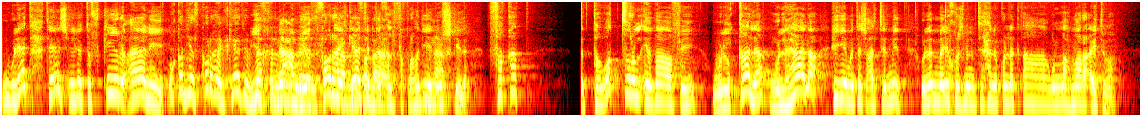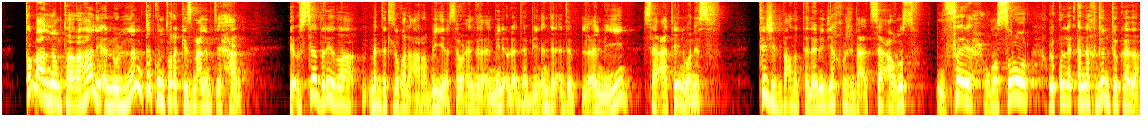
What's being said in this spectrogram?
ولا تحتاج إلى تفكير عالي. وقد يذكرها الكاتب داخل نعم يذكرها الكاتب داخل الفقرة. هذه نعم. المشكلة. فقط التوتر الإضافي والقلق والهالة هي من تجعل التلميذ. ولما يخرج من الامتحان يقول لك آه والله ما رأيتها. طبعا لم ترها لأنه لم تكن تركز مع الامتحان. يا أستاذ رضا مادة اللغة العربية سواء عند العلميين أو الأدبيين عند الأدب العلميين ساعتين ونصف. تجد بعض التلاميذ يخرج بعد ساعة ونصف وفرح ومسرور ويقول لك أنا خدمت كذا.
